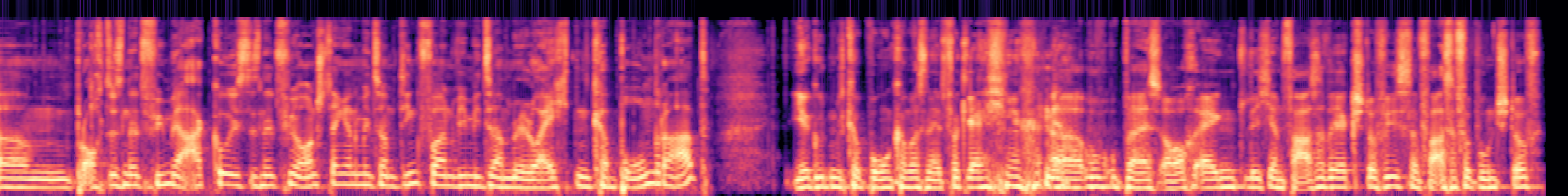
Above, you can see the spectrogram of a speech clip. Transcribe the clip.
Ähm, braucht das nicht viel mehr Akku? Ist das nicht viel anstrengender mit so einem Ding fahren wie mit so einem leichten Carbonrad? Ja gut, mit Carbon kann man es nicht vergleichen, äh, wo- wobei es auch eigentlich ein Faserwerkstoff ist, ein Faserverbundstoff.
